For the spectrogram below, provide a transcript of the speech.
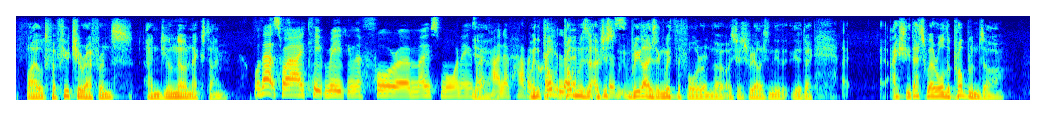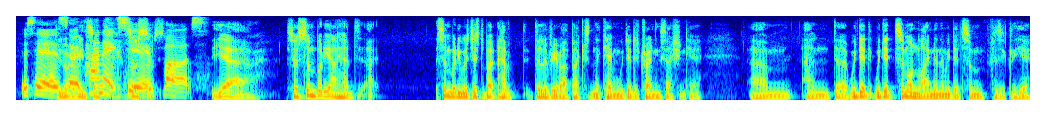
filed for future reference, and you'll know next time. Well, that's why I keep reading the forum most mornings. I kind of have a I mean, the problem look is, I was just realizing with the forum though. I was just realizing the, the other day. Actually, that's where all the problems are. it is. you know so what I it mean? Panics so- you, so- but Yeah. So somebody I had, uh, somebody was just about to have delivery of alpacas, and they came. and We did a training session here, um, and uh, we did we did some online, and then we did some physically here,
